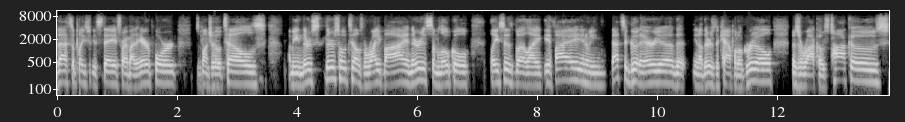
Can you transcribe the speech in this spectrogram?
that's the place you could stay. It's right by the airport. There's a bunch of hotels. I mean, there's there's hotels right by, and there is some local places. But like, if I, you know, I mean, that's a good area. That you know, there's the Capital Grille, There's a Rocco's Tacos,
